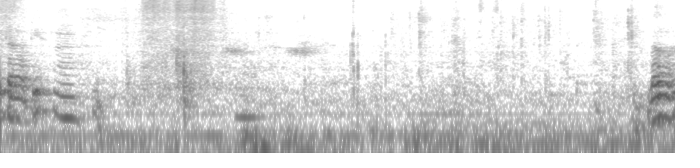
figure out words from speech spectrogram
चणावरती? हम्म. बरोबर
